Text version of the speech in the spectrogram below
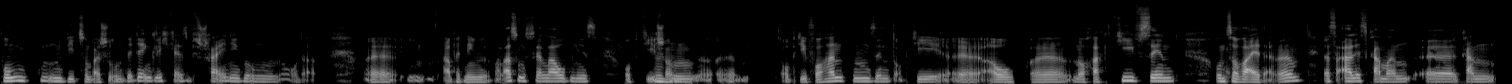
Punkten, wie zum Beispiel Unbedenklichkeitsbescheinigungen oder, äh, hm, Arbeitnehmerüberlassungserlaubnis, ob die Mhm. schon, ähm ob die vorhanden sind, ob die, äh, auch, äh, noch aktiv sind und so weiter, ne? Das alles kann man äh, kann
